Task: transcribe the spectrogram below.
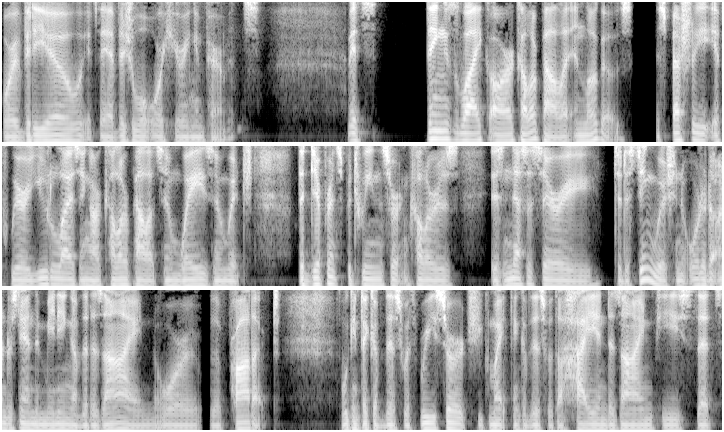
or a video if they have visual or hearing impairments. It's things like our color palette and logos, especially if we're utilizing our color palettes in ways in which the difference between certain colors is necessary to distinguish in order to understand the meaning of the design or the product. We can think of this with research. You might think of this with a high end design piece that's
